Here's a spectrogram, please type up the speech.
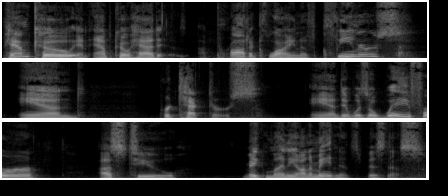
PAMCO and APCO had a product line of cleaners and protectors. And it was a way for us to make money on a maintenance business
